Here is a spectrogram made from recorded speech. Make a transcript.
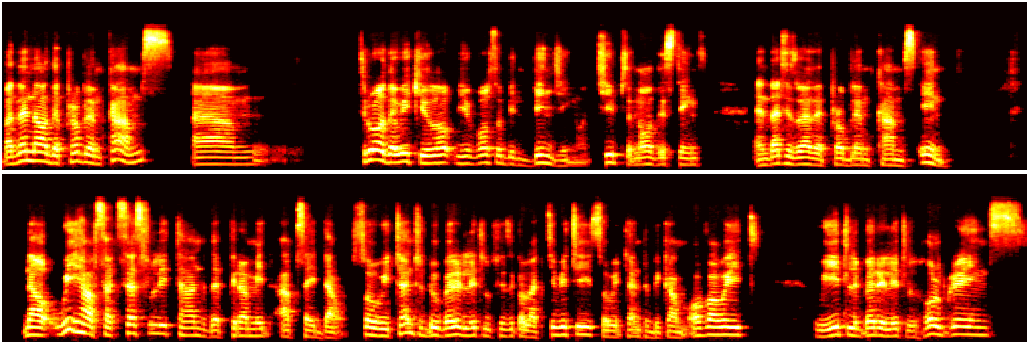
But then now the problem comes um, throughout the week, you, you've also been binging on chips and all these things. And that is where the problem comes in. Now, we have successfully turned the pyramid upside down. So we tend to do very little physical activity. So we tend to become overweight. We eat very little whole grains.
